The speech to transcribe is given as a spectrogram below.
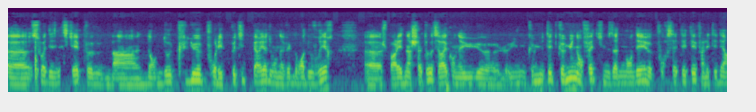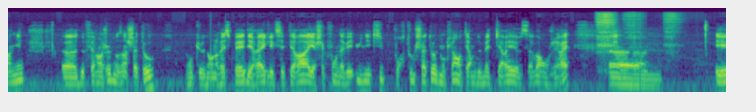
euh, soit des escapes euh, ben, dans d'autres lieux pour les petites périodes où on avait le droit d'ouvrir. Je parlais d'un château, c'est vrai qu'on a eu une communauté de communes en fait qui nous a demandé pour cet été, enfin l'été dernier, de faire un jeu dans un château. Donc dans le respect des règles, etc. Et à chaque fois on avait une équipe pour tout le château. Donc là en termes de mètres carrés, ça va, on gérait. Et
